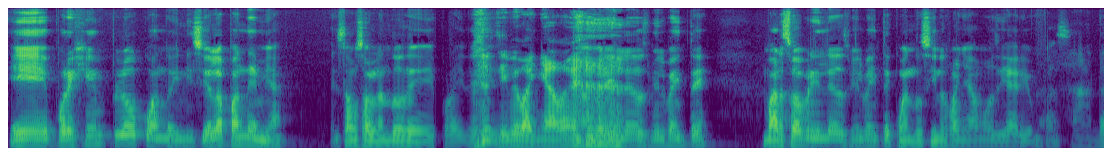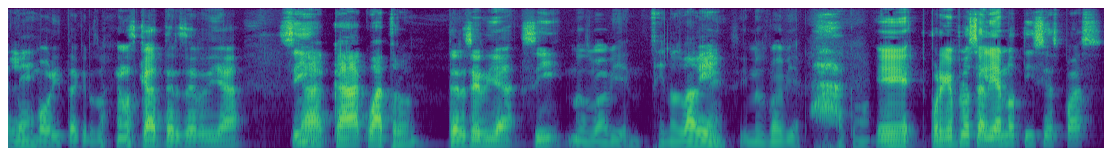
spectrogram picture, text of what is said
eh, por ejemplo, cuando inició la pandemia, estamos hablando de por ahí de Sí me bañaba. abril de 2020, marzo, abril de 2020, cuando sí nos bañábamos diario, Paz. Ándale. Como ahorita que nos bañamos cada tercer día. Sí, Cada, cada cuatro. Tercer día sí nos va bien. Si nos va bien. Sí nos va bien. Ah, Eh, por ejemplo, salían noticias, Paz,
